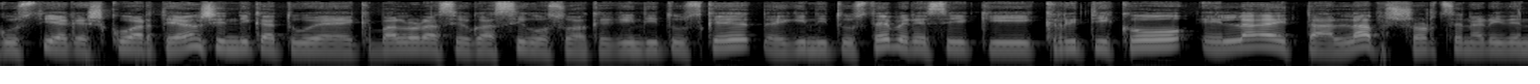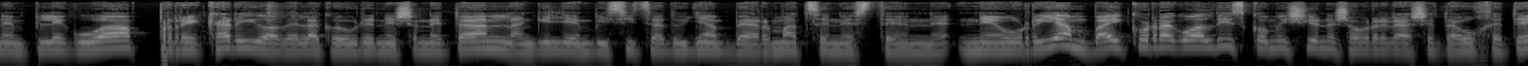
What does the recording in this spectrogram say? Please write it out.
guztiak eskuartean, sindikatuek valorazio gazigozoak egin dituzke, egin dituzte, bereziki kritiko, ela eta lab sortzen ari den enplegua, prekarioa delako euren esanetan, langileen bizitza duina bermatzen ezten neurrian, baikorrago aldiz, komisiones obreras eta UGT,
